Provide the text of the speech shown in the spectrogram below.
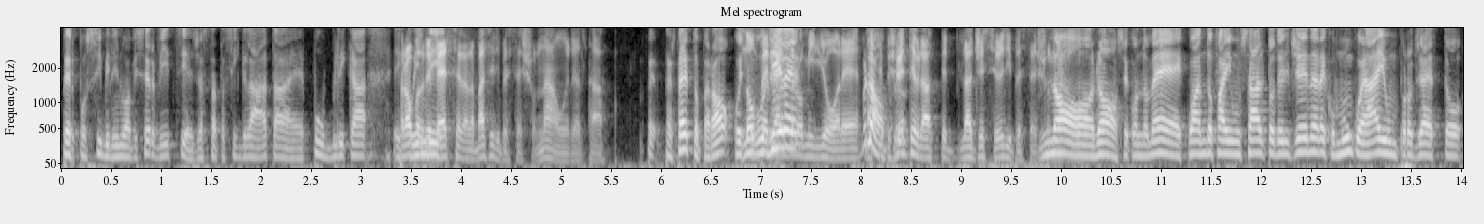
per possibili nuovi servizi è già stata siglata, è pubblica. Però quindi... potrebbe essere alla base di PlayStation Now in realtà. Per- perfetto, però questo non vuol per dire... migliore, No, semplicemente per la, per la gestione di PlayStation. No, no, secondo me quando fai un salto del genere comunque hai un progetto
